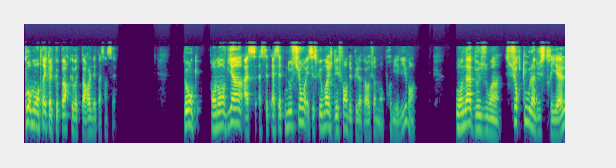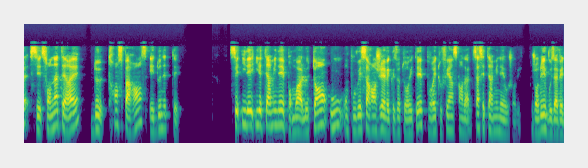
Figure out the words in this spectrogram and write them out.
pour montrer quelque part que votre parole n'est pas sincère. Donc, on en vient à, cette, à cette, notion, et c'est ce que moi je défends depuis l'apparition de mon premier livre. On a besoin, surtout l'industriel, c'est son intérêt de transparence et d'honnêteté. C'est, il, est, il est terminé pour moi le temps où on pouvait s'arranger avec les autorités pour étouffer un scandale. Ça, c'est terminé aujourd'hui. Aujourd'hui, vous avez,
